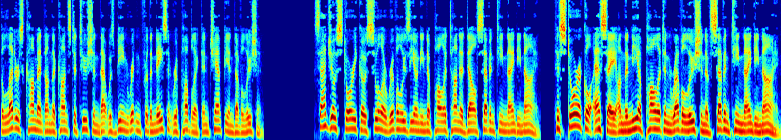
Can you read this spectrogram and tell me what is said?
the letters comment on the constitution that was being written for the nascent republic and champion devolution. Saggio storico sulla rivoluzione napolitana del 1799. Historical essay on the Neapolitan Revolution of 1799.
